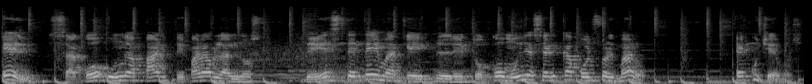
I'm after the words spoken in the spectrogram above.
él sacó una parte para hablarnos de este tema que le tocó muy de cerca por su hermano. Escuchemos.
